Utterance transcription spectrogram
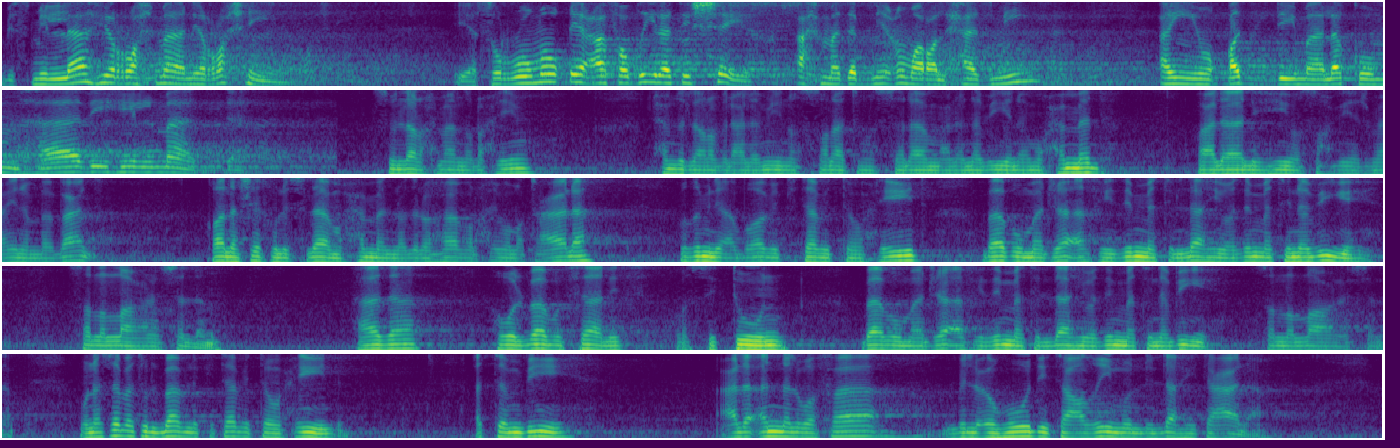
بسم الله الرحمن الرحيم. يسر موقع فضيلة الشيخ أحمد بن عمر الحازمي أن يقدم لكم هذه المادة. بسم الله الرحمن الرحيم. الحمد لله رب العالمين والصلاة والسلام على نبينا محمد وعلى آله وصحبه أجمعين أما بعد. قال شيخ الإسلام محمد بن عبد الوهاب رحمه الله تعالى وضمن أبواب كتاب التوحيد باب ما جاء في ذمة الله وذمة نبيه صلى الله عليه وسلم. هذا هو الباب الثالث والستون باب ما جاء في ذمة الله وذمة نبيه صلى الله عليه وسلم. مناسبة الباب لكتاب التوحيد التنبيه على أن الوفاء بالعهود تعظيم لله تعالى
